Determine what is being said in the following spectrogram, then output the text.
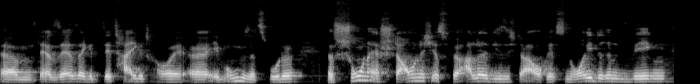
ähm, der sehr, sehr detailgetreu äh, eben umgesetzt wurde, das schon erstaunlich ist für alle, die sich da auch jetzt neu drin bewegen,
